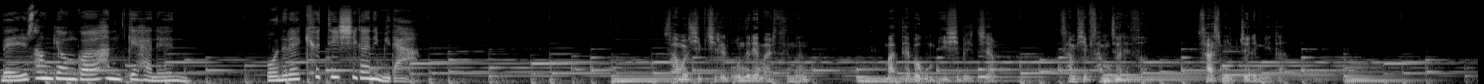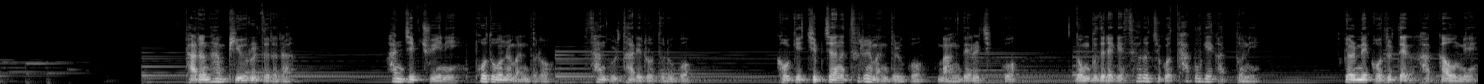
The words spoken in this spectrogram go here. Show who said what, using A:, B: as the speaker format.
A: 매일 성경과 함께하는 오늘의 큐티 시간입니다.
B: 3월 17일 오늘의 말씀은 마태복음 21장 33절에서 46절입니다. 다른 한 비유를 들으라. 한 집 주인이 포도원을 만들어 산 울타리로 두르고 거기에 집자는 틀을 만들고 망대를 짓고 농부들에게 새로 주고 타국에 갔더니 열매 거둘 때가 가까움에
